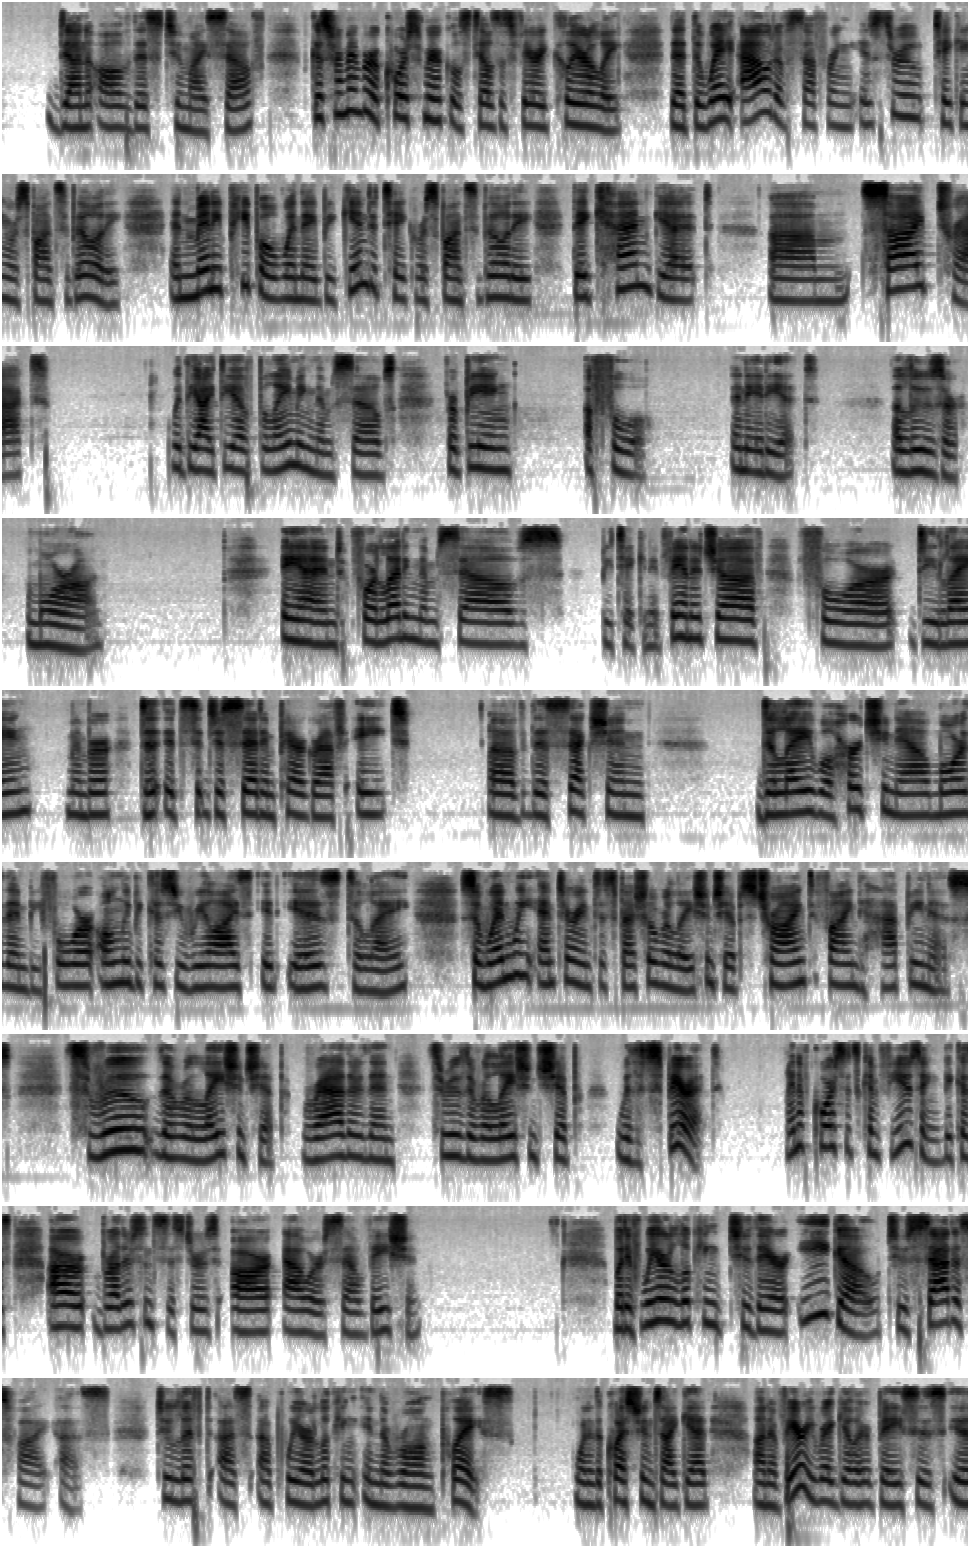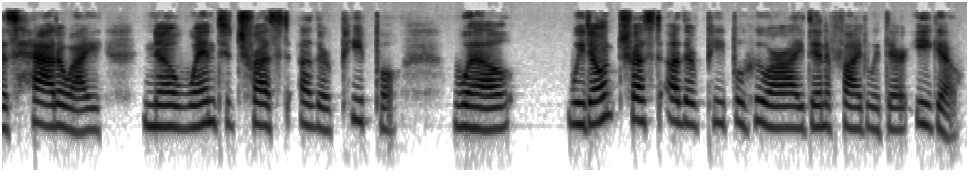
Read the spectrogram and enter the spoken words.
done all this to myself. Because remember, A Course Miracles tells us very clearly that the way out of suffering is through taking responsibility. And many people, when they begin to take responsibility, they can get um, sidetracked with the idea of blaming themselves for being a fool, an idiot, a loser, a moron, and for letting themselves be taken advantage of, for delaying. Remember, it's just said in paragraph eight of this section Delay will hurt you now more than before only because you realize it is delay. So when we enter into special relationships, trying to find happiness through the relationship rather than through the relationship with spirit. And of course, it's confusing because our brothers and sisters are our salvation. But if we are looking to their ego to satisfy us, to lift us up, we are looking in the wrong place. One of the questions I get on a very regular basis is how do I know when to trust other people? Well, we don't trust other people who are identified with their ego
